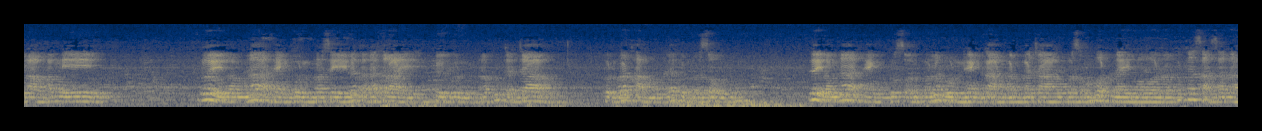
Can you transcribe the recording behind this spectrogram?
คราวครั้งนี้ ด้วยอำนาจแห่งคุณพระศรีรัตนตรัยคือคุณพระพุทธเจ้า คุณพระธรรมและคุณพระสงฆ์ด้วยอำนาจแห่งกุศลผลบุญแห่งการบรรพชาอุปสมบทในบวรพุทธศาสนา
